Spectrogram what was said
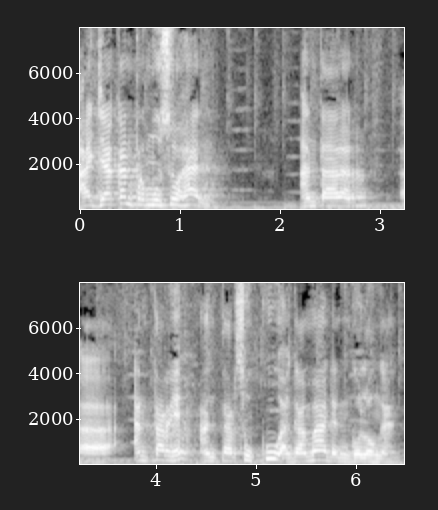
ajakan permusuhan antar uh, antar ya, antar suku, agama dan golongan.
